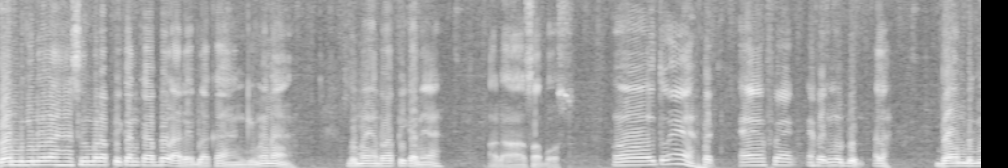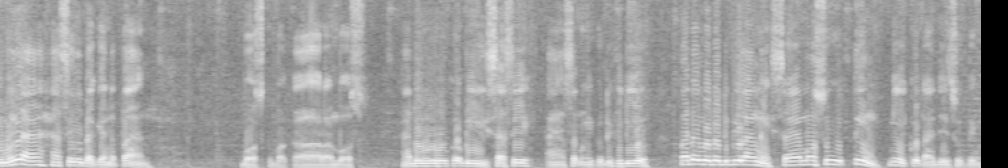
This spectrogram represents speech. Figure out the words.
Dan beginilah hasil merapikan kabel area belakang. Gimana? Lumayan rapi kan ya? Ada asap bos. Oh itu efek efek efek nudut. Alah dan beginilah hasil bagian depan. Bos kebakaran bos. Aduh kok bisa sih? Asap ngikut di video. Padahal udah dibilang nih saya mau syuting. Ngikut aja syuting.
